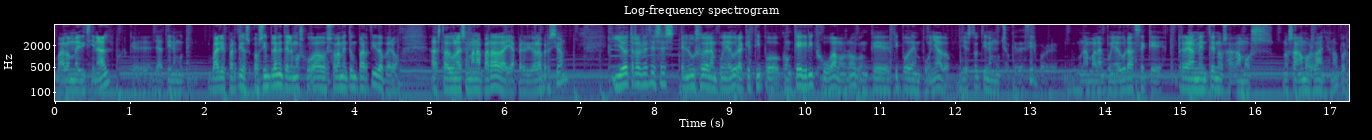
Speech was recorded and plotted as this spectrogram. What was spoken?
balón medicinal, porque ya tiene varios partidos, o simplemente le hemos jugado solamente un partido, pero ha estado una semana parada y ha perdido la presión. Y otras veces es el uso de la empuñadura, qué tipo, con qué grip jugamos, ¿no? con qué tipo de empuñado. Y esto tiene mucho que decir, porque una mala empuñadura hace que realmente nos hagamos, nos hagamos daño, ¿no? pues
